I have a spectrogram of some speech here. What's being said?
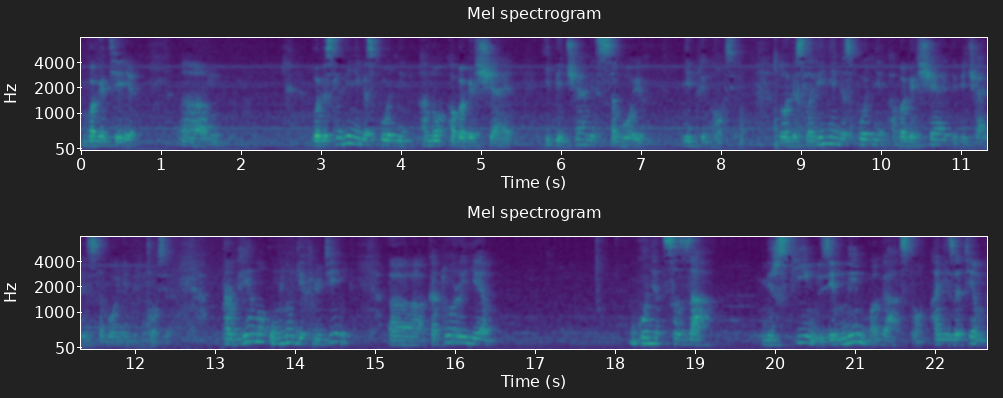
богатеет. Эм, благословение Господне, оно обогащает и печали с собою не приносит. Благословение Господне обогащает и печали с собой не приносит. Проблема у многих людей, э, которые гонятся за мирским, земным богатством, а не за тем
